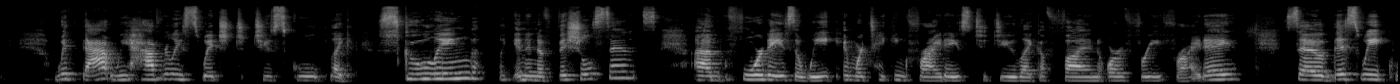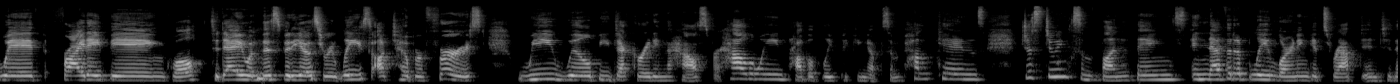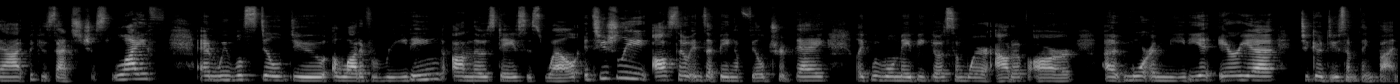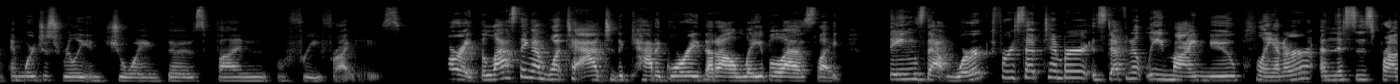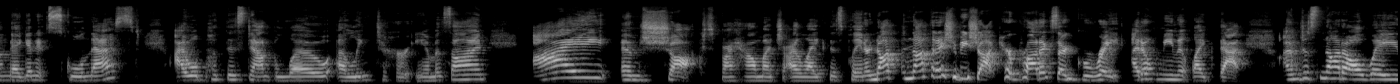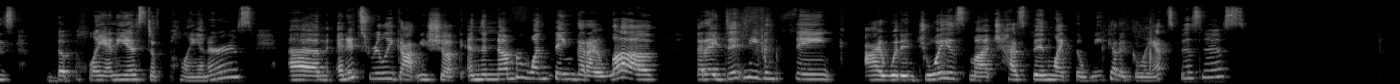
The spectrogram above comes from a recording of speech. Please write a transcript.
With that, we have really switched to school, like schooling, like in an official sense, um, four days a week. And we're taking Fridays to do like a fun or a free Friday. So this week, with Friday being, well, today when this video is released, October 1st, we will be decorating the house for Halloween, probably picking up some pumpkins, just doing some fun things. Inevitably, learning gets wrapped into that because that's just life. And we will still do a lot of reading on those days as well. It's usually also ends up being a field trip day. Like we will maybe go somewhere out of our uh, more immediate area to go do something fun. And we're just really enjoying those fun or free Fridays. All right, the last thing I want to add to the category that I'll label as like things that worked for September is definitely my new planner, and this is from Megan at SchoolNest. I will put this down below, a link to her Amazon. I am shocked by how much I like this planner. Not not that I should be shocked. Her products are great. I don't mean it like that. I'm just not always the planniest of planners. Um, and it's really got me shook. And the number one thing that I love that I didn't even think I would enjoy as much has been like the week at a glance business.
